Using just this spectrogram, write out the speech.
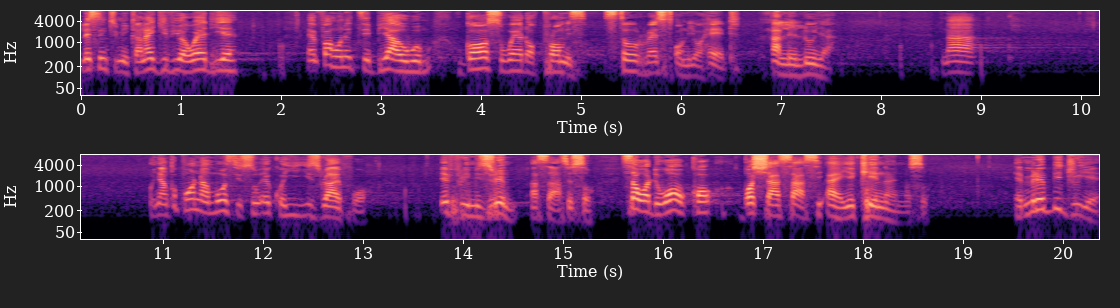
Listen to me can i give you a word here? Ɛmfa ho no te bia a wɔwɔ mu. God's word of promise still rests on your head. Hallelujah. Na onyankopɔn na moses so ɛkɔyi israelfoɔ ɛfiri misraim asase so. Sɛ wɔde wɔrekɔ bɔhyɛ asase a ɛyɛ canaan no so. Mmerɛ bi duruyɛ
